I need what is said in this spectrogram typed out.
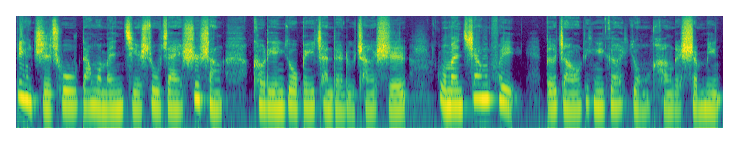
并指出，当我们结束在世上可怜又悲惨的旅程时，我们将会得着另一个永恒的生命。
